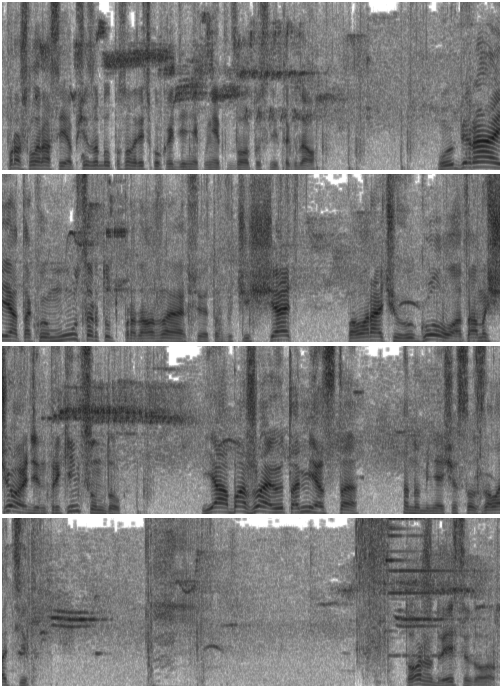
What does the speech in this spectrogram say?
В прошлый раз я вообще забыл посмотреть, сколько денег мне этот золотой слиток дал. Убираю я такой мусор тут, продолжаю все это вычищать. Поворачиваю голову, а там еще один, прикинь, сундук. Я обожаю это место. Оно меня сейчас озолотит. Тоже 200 долларов.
